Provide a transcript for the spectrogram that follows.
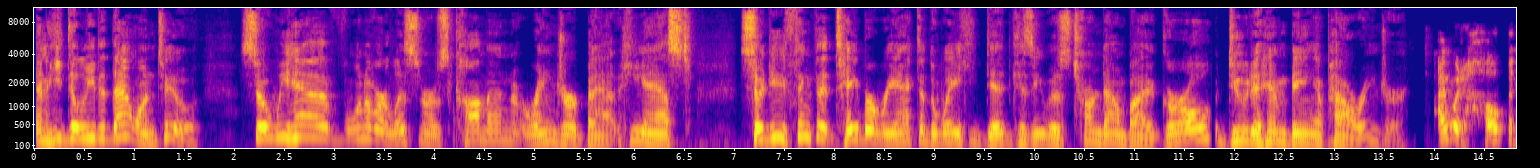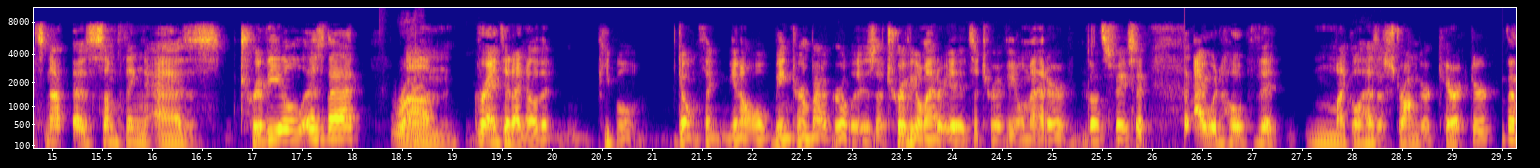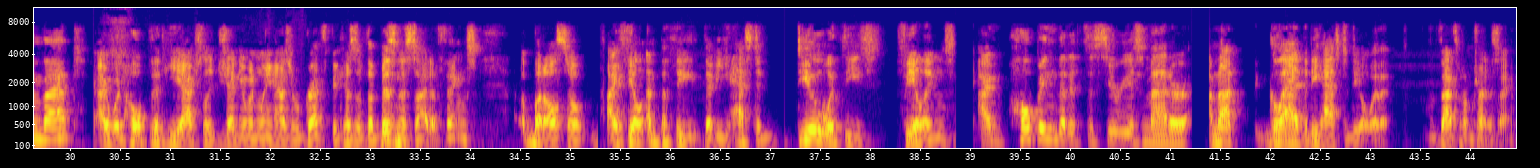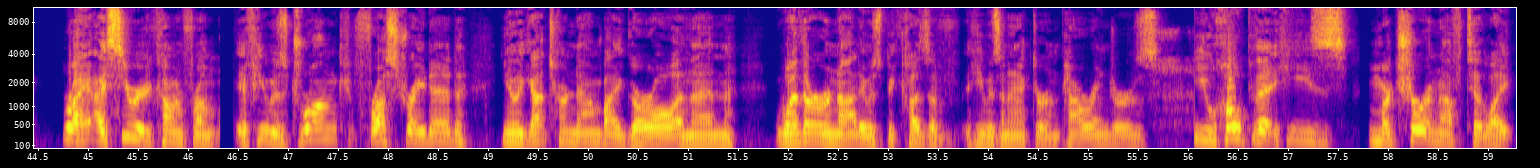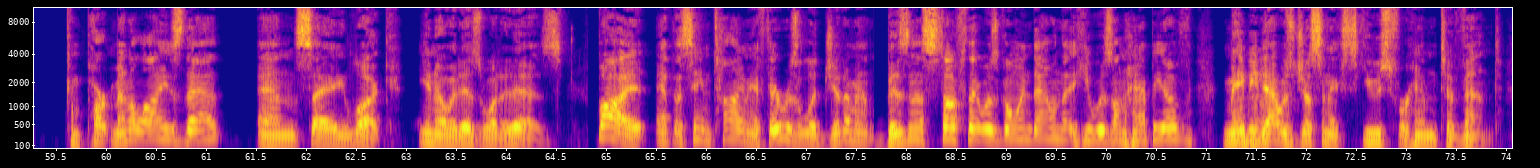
And he deleted that one too. So we have one of our listeners, Common Ranger Bat. He asked, so do you think that Taber reacted the way he did because he was turned down by a girl due to him being a Power Ranger? I would hope it's not as something as trivial as that. Right. Um, granted, I know that people don't think you know being turned by a girl is a trivial matter. It's a trivial matter. Let's face it. I would hope that Michael has a stronger character than that. I would hope that he actually genuinely has regrets because of the business side of things. But also, I feel empathy that he has to deal with these feelings. I'm hoping that it's a serious matter. I'm not glad that he has to deal with it. That's what I'm trying to say. Right, I see where you're coming from. If he was drunk, frustrated, you know, he got turned down by a girl, and then whether or not it was because of he was an actor in Power Rangers, you hope that he's mature enough to like compartmentalize that and say, look, you know, it is what it is. But at the same time, if there was legitimate business stuff that was going down that he was unhappy of, maybe mm-hmm. that was just an excuse for him to vent.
